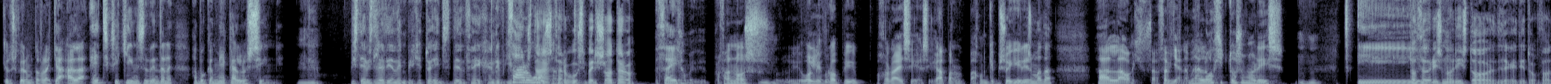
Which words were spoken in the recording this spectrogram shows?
και τους πήραμε τα βρακιά. Αλλά έτσι ξεκίνησε, δεν ήταν από καμία καλοσύνη. Ναι. Πιστεύεις δηλαδή αν δεν υπήρχε το AIDS δεν θα είχαν βγει Θα μπροστά, αργούσαν. θα αργούσε περισσότερο; Θα είχαμε δει. Προφανώ όλη η Ευρώπη προχωράει σιγά σιγά, παρόλο που υπάρχουν και πισωγυρίσματα. Αλλά όχι, θα, θα βγαίναμε. Αλλά όχι τόσο νωρίς. Η... Το θεωρείς νωρίς το τη δεκαετία του 80.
